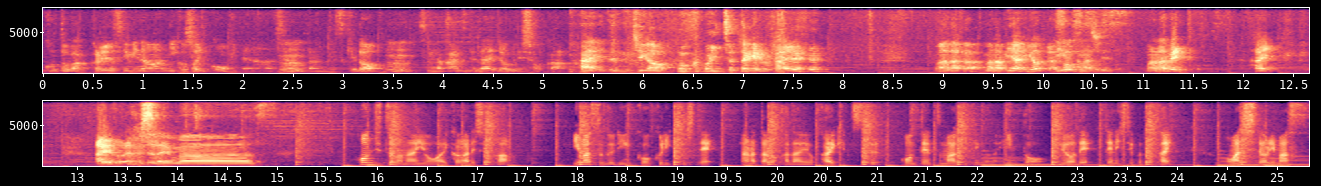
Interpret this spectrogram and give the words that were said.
ことばっかりのセミナーにこそ行こうみたいな話だったんですけど、うん。そんな感じで大丈夫でしょうか？はい全然違う方向行っちゃったけどね。はいまあだから学びあるよっていうそうそうそう話です学べはい。ありがとうございましたざいます。本日の内容はいかがでしたか？今すぐリンクをクリックしてあなたの課題を解決するコンテンツマーケティングのヒントを無料で手にしてください。お待ちしております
